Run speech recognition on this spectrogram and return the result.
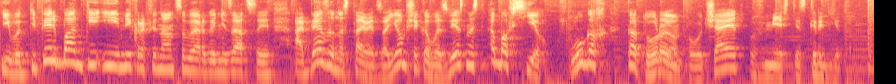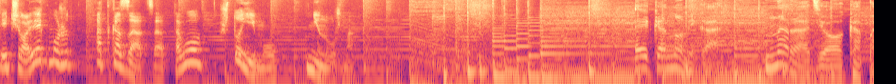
И вот теперь банки и микрофинансовые организации обязаны ставить заемщика в известность обо всех услугах, которые он получает вместе с кредитом. И человек может отказаться от того, что ему не нужно. Экономика на радио КП.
